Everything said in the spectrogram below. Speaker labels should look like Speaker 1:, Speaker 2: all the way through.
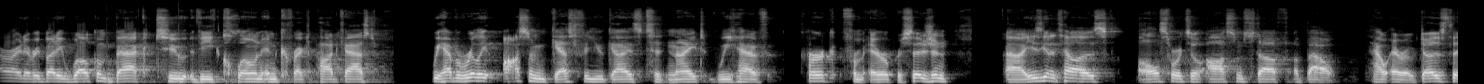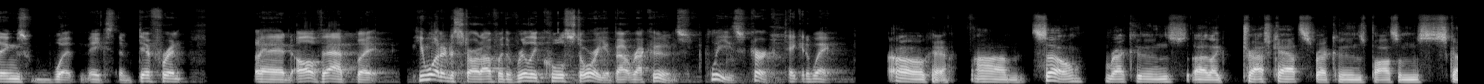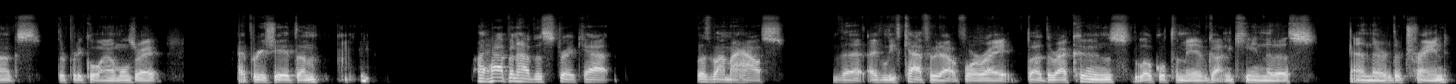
Speaker 1: All right, everybody, welcome back to the Clone Incorrect podcast. We have a really awesome guest for you guys tonight. We have Kirk from Aero Precision. Uh, he's going to tell us all sorts of awesome stuff about how Aero does things, what makes them different, and all of that. But he wanted to start off with a really cool story about raccoons. Please, Kirk, take it away.
Speaker 2: Oh, okay. Um, so raccoons, uh, like trash cats, raccoons, possums, skunks, they're pretty cool animals, right? I appreciate them. I happen to have this stray cat goes by my house that I leave cat food out for, right? But the raccoons local to me have gotten keen to this and they're they're trained.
